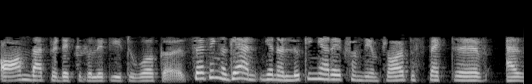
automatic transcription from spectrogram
on that predictability to workers. So I think again, you know, looking at it from the employer perspective as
